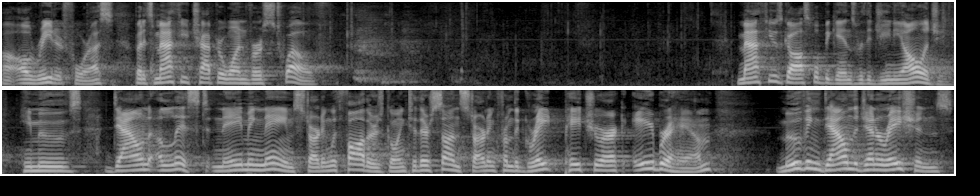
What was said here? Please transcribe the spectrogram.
Uh, I'll read it for us, but it's Matthew chapter 1, verse 12. Matthew's gospel begins with a genealogy. He moves down a list, naming names, starting with fathers, going to their sons, starting from the great patriarch Abraham, moving down the generations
